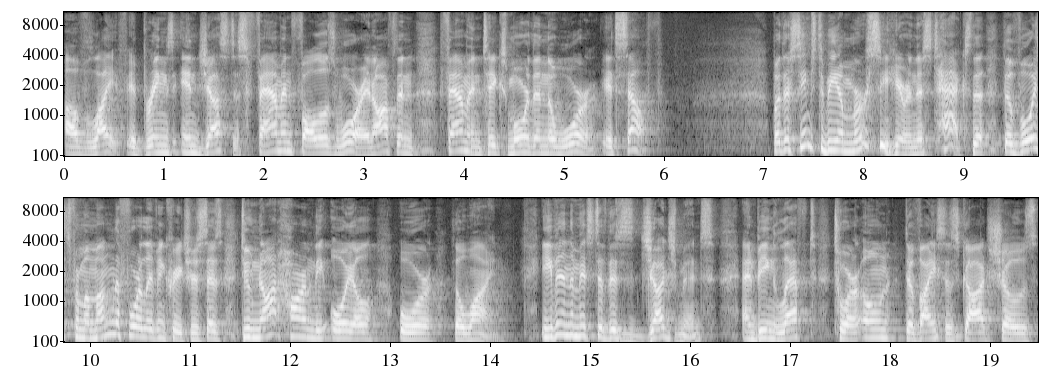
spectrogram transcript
of life. It brings injustice. Famine follows war, and often famine takes more than the war itself. But there seems to be a mercy here in this text. The, the voice from among the four living creatures says, Do not harm the oil or the wine. Even in the midst of this judgment and being left to our own devices, God shows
